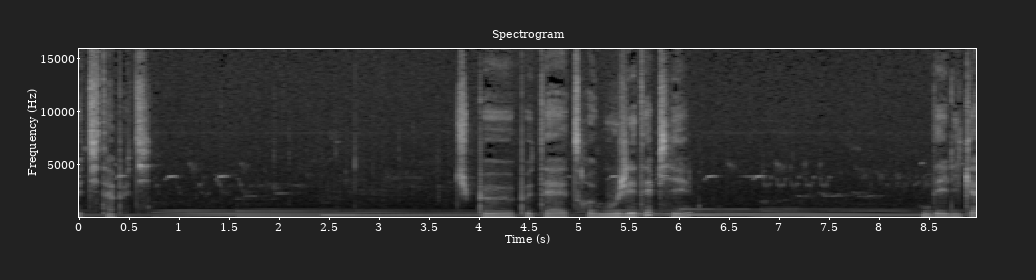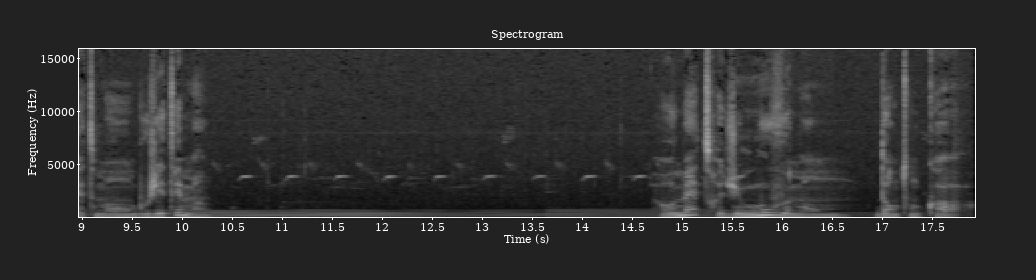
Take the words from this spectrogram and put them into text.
petit à petit. Tu peux peut-être bouger tes pieds, délicatement bouger tes mains, remettre du mouvement dans ton corps.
